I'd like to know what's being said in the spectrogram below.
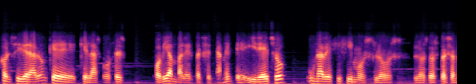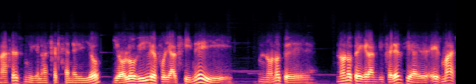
consideraron que, que las voces podían valer perfectamente. Y de hecho, una vez hicimos los, los dos personajes, Miguel Ángel Jenner y yo, yo lo vi, fui al cine y no noté, no noté gran diferencia. Es más,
